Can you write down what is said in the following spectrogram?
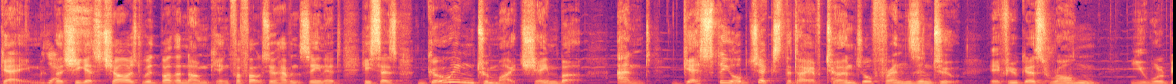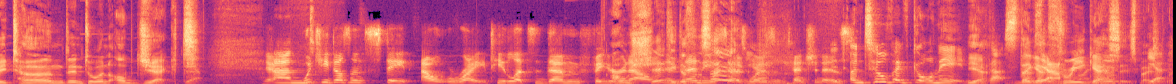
game that she gets charged with by the Gnome King. For folks who haven't seen it, he says, Go into my chamber and guess the objects that I have turned your friends into. If you guess wrong, you will be turned into an object. Yeah, And- which he doesn't state outright. He lets them figure Oh, it out, shit, he and then doesn't he say says it. what Yeah. his intention is. Until they've gone in. Yeah, That's, they that's get the three line. guesses basically. Yeah,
